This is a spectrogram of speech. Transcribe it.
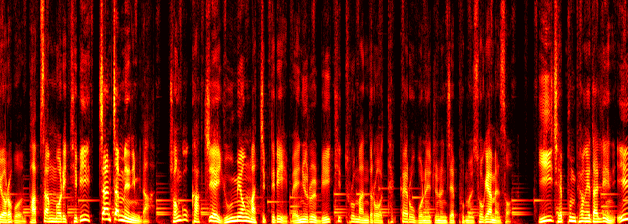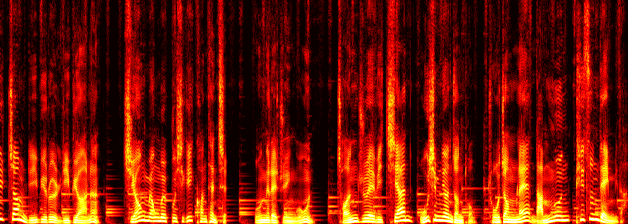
여러분. 밥상머리TV 짠짠맨입니다. 전국 각지의 유명 맛집들이 메뉴를 밀키트로 만들어 택배로 보내주는 제품을 소개하면서 이 제품평에 달린 1점 리뷰를 리뷰하는 지역 명물 뿌시기 컨텐츠. 오늘의 주인공은 전주에 위치한 50년 전통 조점래 남문 피순대입니다.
